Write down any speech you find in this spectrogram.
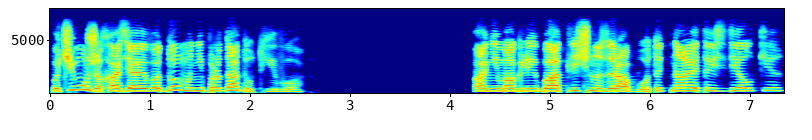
Почему же хозяева дома не продадут его? Они могли бы отлично заработать на этой сделке.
